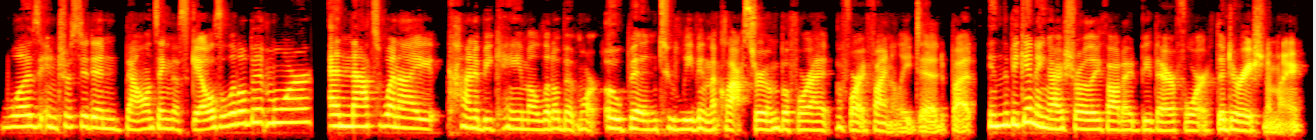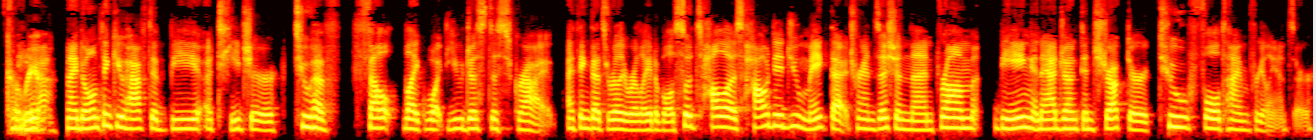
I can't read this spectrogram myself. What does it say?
was interested in balancing the scales a little bit more. And that's when I kind of became a little bit more open to leaving the classroom before I, before I finally did. But in the beginning, I surely thought I'd be there for the duration of my career. Yeah. And I don't think you have to be a teacher to have felt like what you just described. I think that's really relatable. So tell us, how did you make that transition then from being an adjunct instructor to full time freelancer?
